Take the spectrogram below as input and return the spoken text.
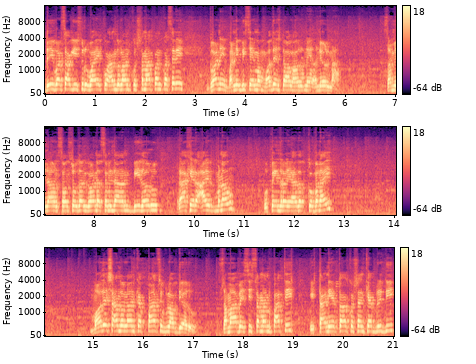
दुई वर्ष अघि सुरु भएको आन्दोलनको समापन कसरी गर्ने भन्ने विषयमा मधेस दलहरू नै अन्यलमा। संविधान संशोधन गर्न संविधानविदहरू राखेर आयोग बनाऊ। उपेन्द्र यादवको बनाई मधेस आन्दोलनका पाँच उपलब्धिहरू। समावेशी समानुपातिक स्थानीय तहको सङ्ख्या वृद्धि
